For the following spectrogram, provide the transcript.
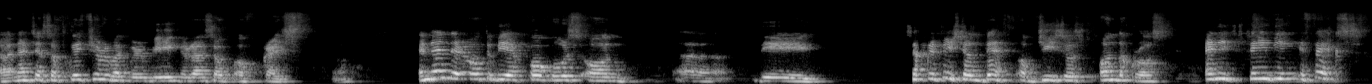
uh, not just of Scripture, but we'll be ignorant of, of Christ. no? And then there ought to be a focus on uh, the sacrificial death of Jesus on the cross and its saving effects.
